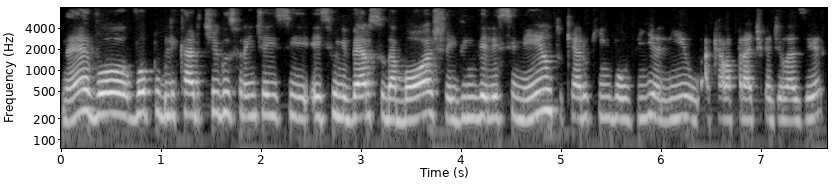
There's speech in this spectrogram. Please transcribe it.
né? Vou, vou publicar artigos frente a esse, esse universo da bocha e do envelhecimento, que era o que envolvia ali aquela prática de lazer.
